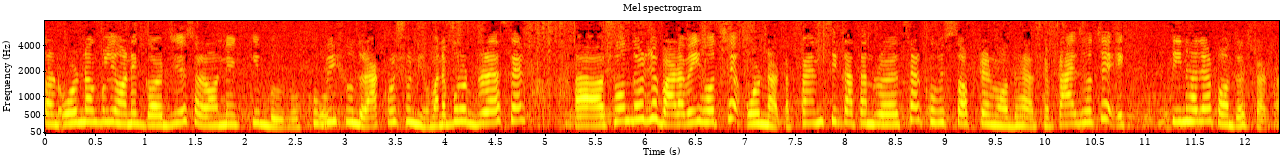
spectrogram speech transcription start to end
কারণ ওড়নাগুলি অনেক গর্জিয়াস আর অনেক, কি বলব, খুবই সুন্দর, আকর্ষণীয়। মানে পুরো ড্রেসের সৌন্দর্য বাড়াবেই হচ্ছে ওড়নাটা। ফ্যান্সি কাতান রয়েছে আর খুবই সফটের মধ্যে আছে। প্রাইস হচ্ছে তিন হাজার পঞ্চাশ টাকা।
